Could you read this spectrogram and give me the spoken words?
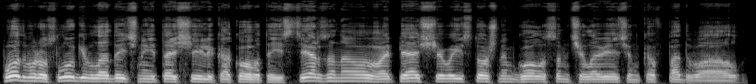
По двору слуги владычные тащили какого-то истерзанного, вопящего истошным голосом человеченка в подвал.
